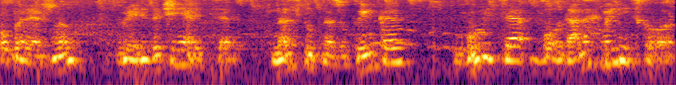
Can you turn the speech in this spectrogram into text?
Обережно, двері зачиняються. Наступна зупинка вулиця Богдана Хмельницького.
